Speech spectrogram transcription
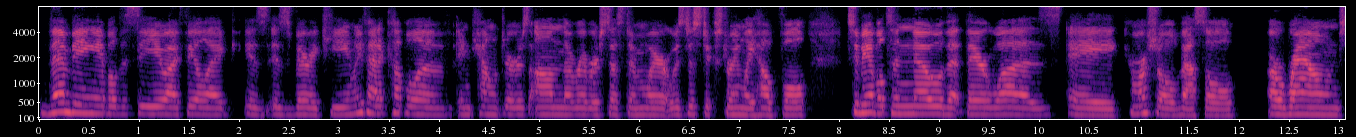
Them being able to see you i feel like is is very key. And we've had a couple of encounters on the river system where it was just extremely helpful to be able to know that there was a commercial vessel around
